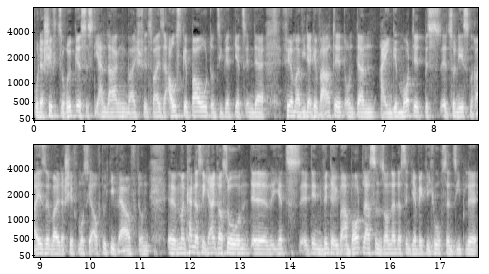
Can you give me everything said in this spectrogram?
wo das Schiff zurück ist, ist die Anlagen beispielsweise ausgebaut und sie wird jetzt in der Firma wieder gewartet und dann eingemottet bis äh, zur nächsten Reise, weil das Schiff muss ja auch durch die Werft und äh, man kann das nicht einfach so äh, jetzt äh, den Winter über an Bord lassen, sondern das sind ja wirklich hochsensible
